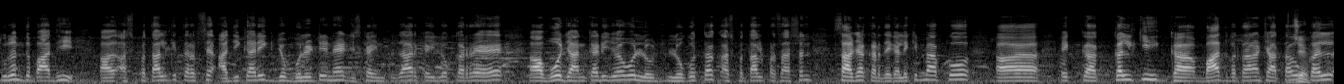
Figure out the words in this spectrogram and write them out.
तुरंत बाद ही अस्पताल की तरफ़ से आधिकारिक जो बुलेटिन है जिसका इंतज़ार कई लोग कर रहे हैं वो जानकारी जो है वो लो, लोगों तक अस्पताल प्रशासन साझा कर देगा। लेकिन मैं आपको एक कल की बात बताना चाहता हूँ। कल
